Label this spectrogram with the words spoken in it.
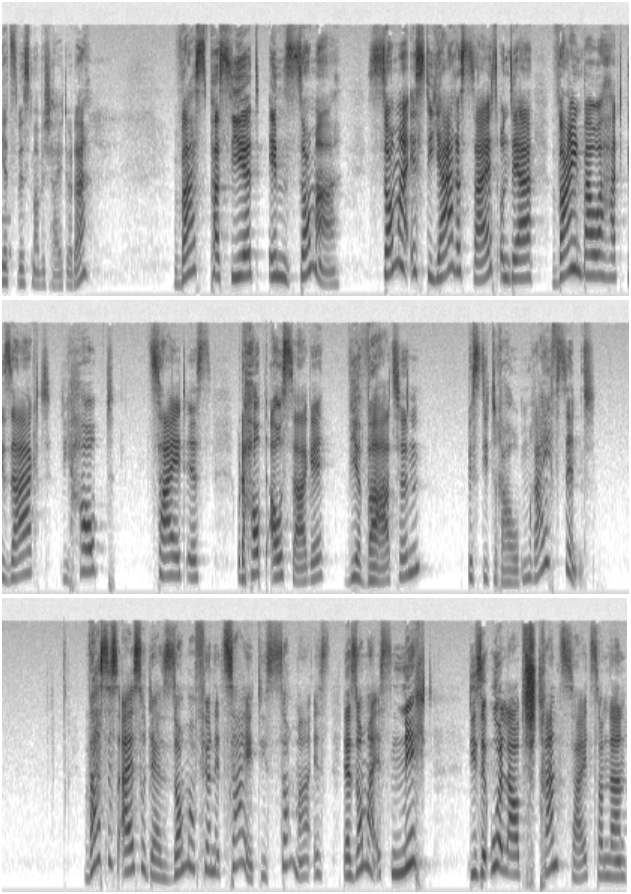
Jetzt wissen wir Bescheid, oder? Was passiert im Sommer? Sommer ist die Jahreszeit und der Weinbauer hat gesagt, die Hauptzeit ist oder Hauptaussage, wir warten, bis die Trauben reif sind. Was ist also der Sommer für eine Zeit? Die Sommer ist, der Sommer ist nicht diese Urlaubsstrandzeit, sondern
